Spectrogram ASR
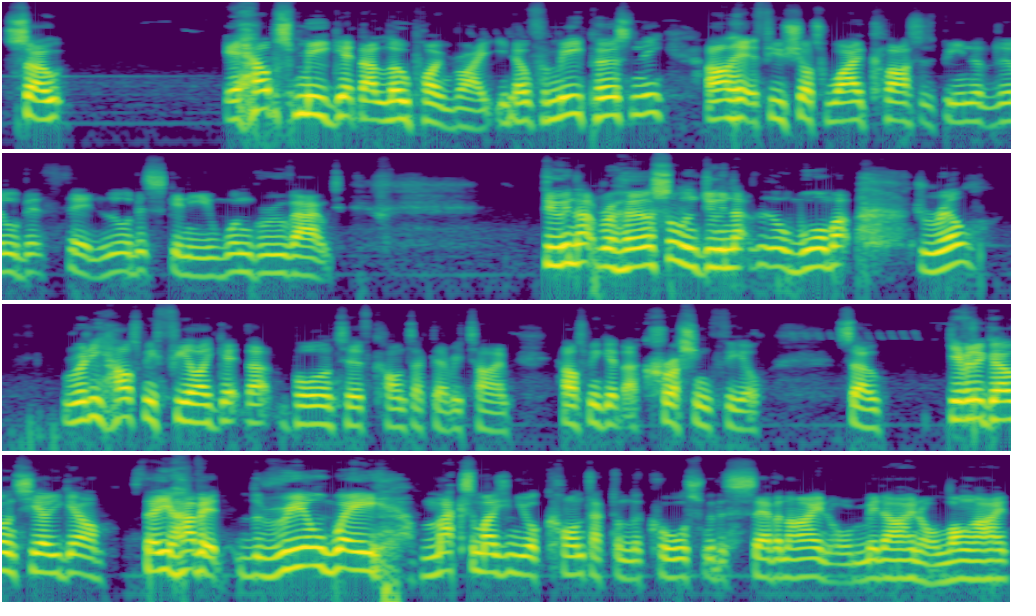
So it helps me get that low point right. You know, for me personally, I'll hit a few shots wide class as being a little bit thin, a little bit skinny, one groove out. Doing that rehearsal and doing that little warm-up drill really helps me feel I get that ball and turf contact every time. Helps me get that crushing feel. So give it a go and see how you get on. So there you have it, the real way maximizing your contact on the course with a seven iron or mid iron or long iron.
